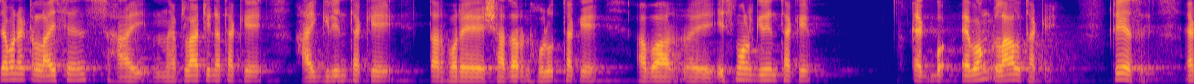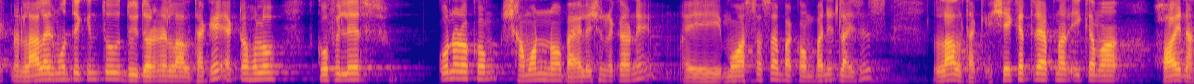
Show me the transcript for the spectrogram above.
যেমন একটা লাইসেন্স হাই, প্লাটিনা থাকে, হাই গ্রিন থাকে, তারপরে সাধারণ হলুদ থাকে, আবার স্মল গ্রিন থাকে। এক এবং লাল থাকে, ঠিক আছে? এক লালের মধ্যে কিন্তু দুই ধরনের লাল থাকে। একটা হলো কফিলের কোনো রকম সামান্য ভায়োলেশনের কারণে এই মোয়াসাসা বা কোম্পানির লাইসেন্স লাল থাকে। সেই ক্ষেত্রে আপনার ইকামা হয় না,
